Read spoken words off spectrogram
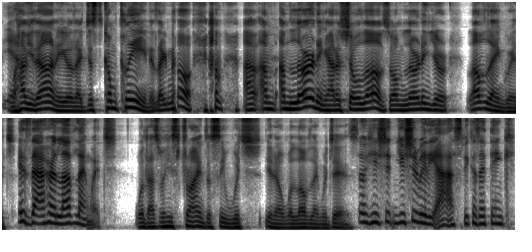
Yeah. what have you done? And he was like, Just come clean. It's like, No, I'm, I'm, I'm learning how to show love. So I'm learning your love language. Is that her love language? Well, that's what he's trying to see which, you know, what love language is. So he should you should really ask because I think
